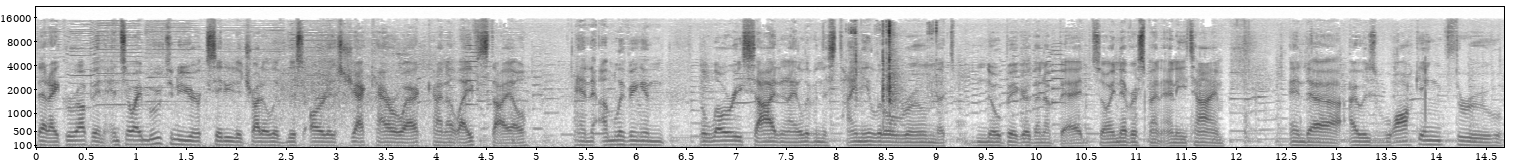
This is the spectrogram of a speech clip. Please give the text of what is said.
that I grew up in. And so I moved to New York City to try to live this artist Jack Kerouac kind of lifestyle. And I'm living in the Lower East Side, and I live in this tiny little room that's no bigger than a bed. So I never spent any time. And uh, I was walking through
